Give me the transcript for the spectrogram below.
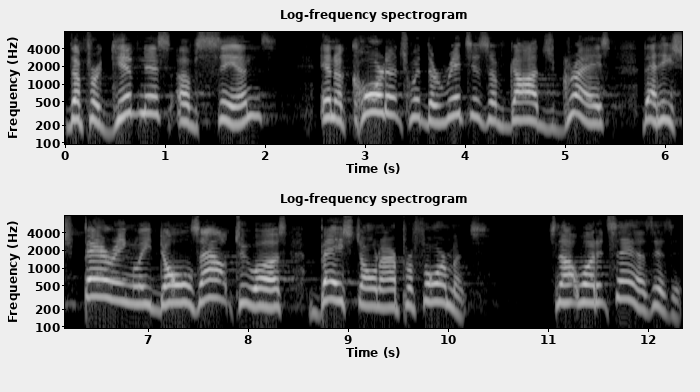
the forgiveness of sins in accordance with the riches of God's grace that He sparingly doles out to us based on our performance. It's not what it says, is it?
